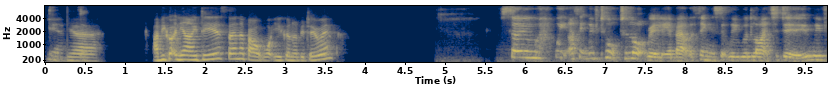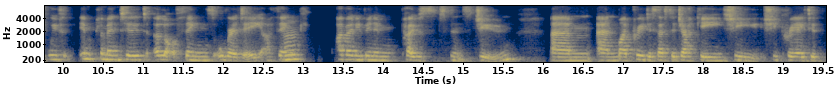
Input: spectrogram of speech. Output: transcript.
Yeah. Yeah. Have you got any ideas then about what you're going to be doing? So we, I think we've talked a lot really about the things that we would like to do. We've we've implemented a lot of things already. I think I've only been in post since June, um, and my predecessor Jackie, she she created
